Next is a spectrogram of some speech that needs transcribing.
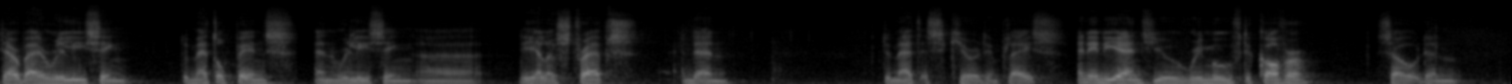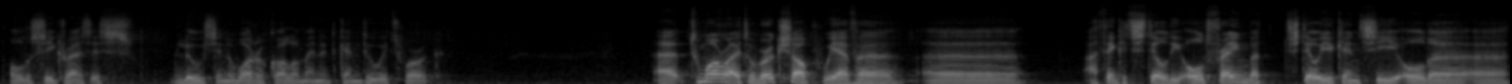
thereby releasing the metal pins and releasing uh, the yellow straps, and then the mat is secured in place. And in the end, you remove the cover, so then all the seagrass is loose in the water column and it can do its work. Uh, tomorrow at the workshop, we have a, uh, I think it's still the old frame, but still you can see all the uh,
